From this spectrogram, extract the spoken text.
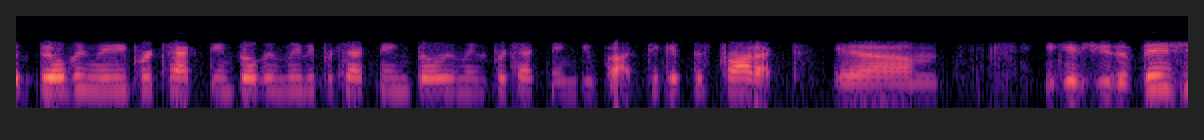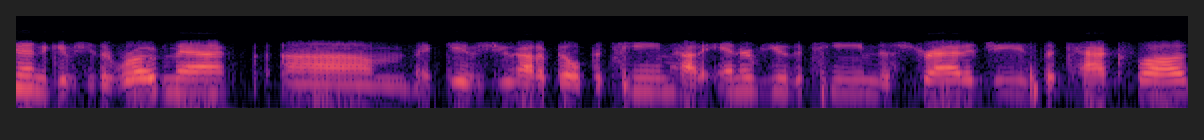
the building leading protecting, building leading protecting, building leading protecting. You've got to get this product. Um, it gives you the vision, it gives you the roadmap, um, it gives you how to build the team, how to interview the team, the strategies, the tax laws,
